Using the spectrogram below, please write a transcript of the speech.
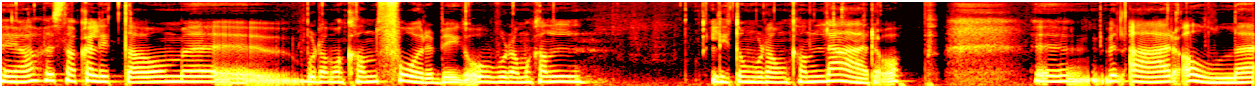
Ja, Vi snakka litt da om uh, hvordan man kan forebygge, og hvordan man kan, litt om hvordan man kan lære opp. Uh, men er alle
